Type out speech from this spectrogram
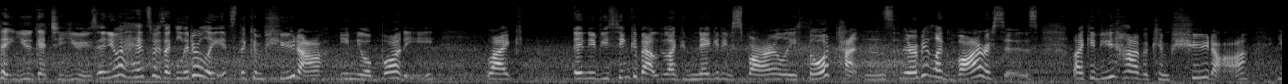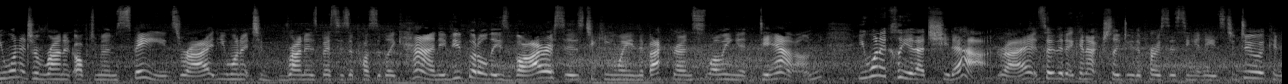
that you get to use. And your headspace, like literally, it's the computer in your body. Like and if you think about like negative spirally thought patterns, they're a bit like viruses. Like if you have a computer, you want it to run at optimum speeds, right? You want it to run as best as it possibly can. If you've got all these viruses ticking away in the background, slowing it down, you want to clear that shit out, right? So that it can actually do the processing it needs to do. It can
